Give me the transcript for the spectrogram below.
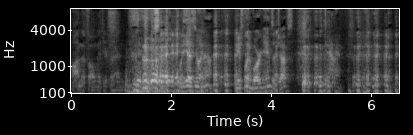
on the phone with your friends. what are you guys doing now? Are you guys playing board games at Jeff's? Damn it.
